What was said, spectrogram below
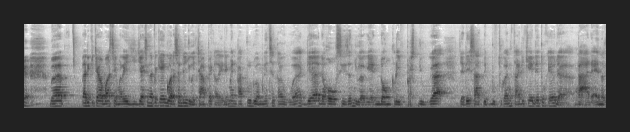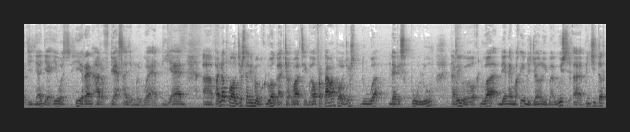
But tadi kecewa banget sih sama Reggie Jackson tapi kayak gue rasa dia juga capek kali ya. dia main 42 menit setahu gue dia the whole season juga gendong Clippers juga. Jadi saat dibutuhkan tadi kayak dia tuh kayak udah nggak ada energinya aja. He was he ran out of gas aja menurut gue at the end. Uh, padahal Paul George tadi babak kedua gacor banget sih. Babak pertama Paul George 2 dari 10 tapi babak kedua dia nembaknya udah jauh lebih bagus. Uh, PG-13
